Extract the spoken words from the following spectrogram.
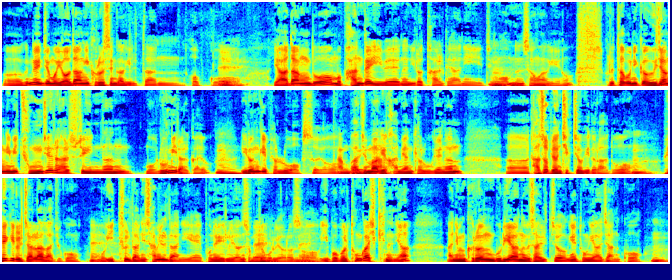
어, 근데 이제 뭐 여당이 그럴 생각이 일단 없고 네. 야당도 뭐 반대 이외에는 이렇다 할 대안이 지금 음. 없는 상황이에요. 그렇다 보니까 의장님이 중재를 할 수 있는 뭐 룸이랄까요? 음. 이런 게 별로 없어요. 마지막에 가면 결국에는 어, 다소 변칙적이더라도 음. 회기를 잘라가지고 네. 뭐 이틀 단위, 삼일 단위에 본회의를 연속적으로 네. 열어서 네. 이 법을 통과시키느냐 아니면 그런 무리한 의사 일정에 동의하지 않고 음.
